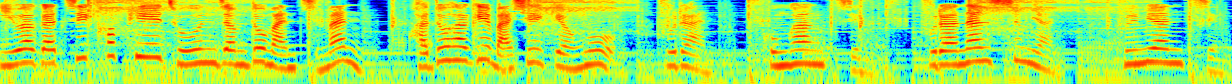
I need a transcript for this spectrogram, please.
이와 같이 커피의 좋은 점도 많지만 과도하게 마실 경우 불안, 공황증, 불안한 수면, 불면증,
